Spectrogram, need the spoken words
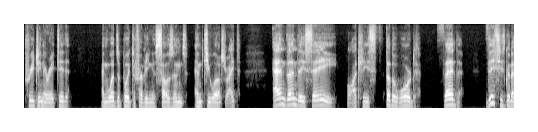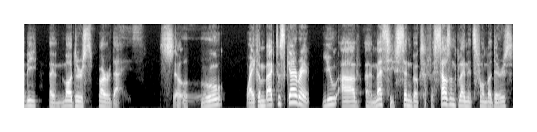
pre-generated, and what's the point of having a thousand empty worlds, right? And then they say, or at least the word said, this is gonna be a modder's paradise. So, welcome back to Skyrim you have a massive sandbox of a thousand planets for modders.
